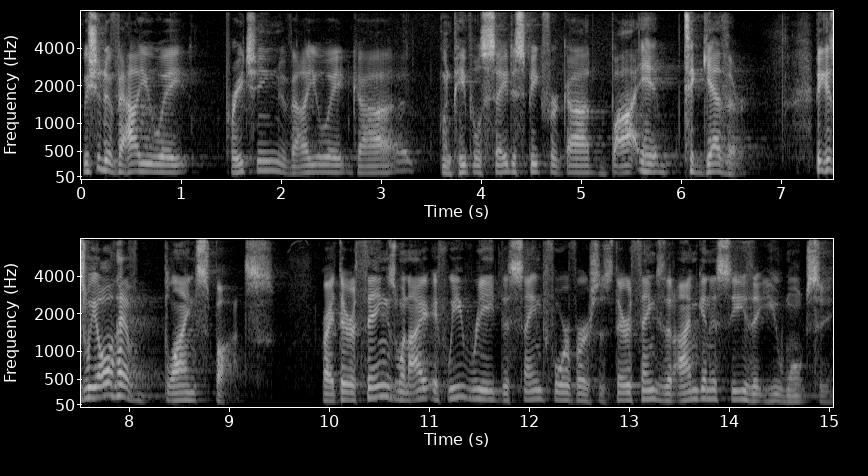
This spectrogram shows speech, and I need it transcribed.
We should evaluate preaching, evaluate God, when people say to speak for God by, together. Because we all have blind spots, right? There are things when I, if we read the same four verses, there are things that I'm going to see that you won't see.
